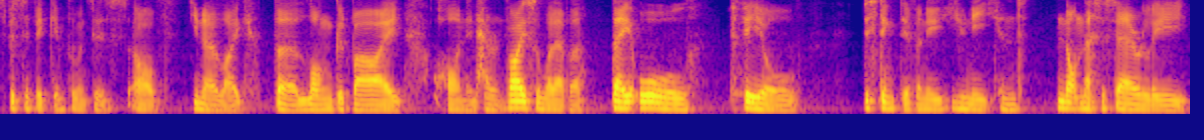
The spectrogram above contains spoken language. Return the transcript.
specific influences of you know like the long goodbye on inherent vice or whatever they all feel distinctive and unique and not necessarily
